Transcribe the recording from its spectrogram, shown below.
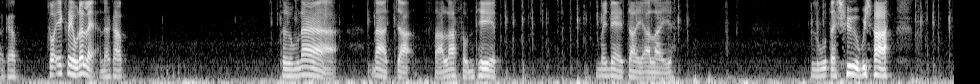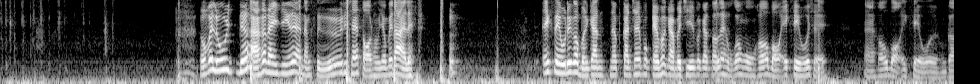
นะครับ ก็ Excel นั่นแหละนะครับเทอมหน้าน่าจะสารสนเทศ ไม่แน่ใจอะไร รู้แต่ชื่อวิชาผมไม่รู้เนื้อหาข้างในจริงเนี่ยหนังสือที่ใช้สอนผมยังไม่ได้เลย Excel นี่ก็เหมือนกันนะครับการใช้โปรแกรมเพื่อการบัญชีประกันตอนแรกผมก็งงเขาก็บอก Excel เฉยอ่าเขาบอก Excel เออผมก็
